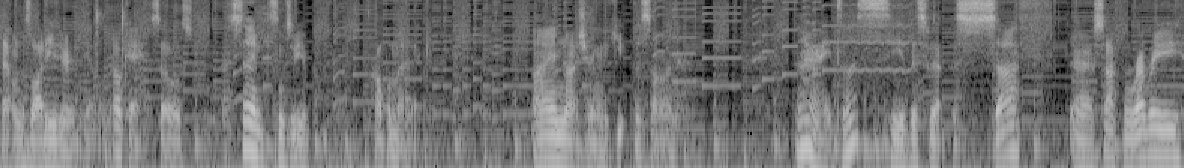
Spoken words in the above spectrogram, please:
That one was a lot easier than the other one. Okay, so side seems to be problematic. I'm not sure I'm going to keep this on. Alright, so let's see this. We got the soft, uh, soft rubbery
